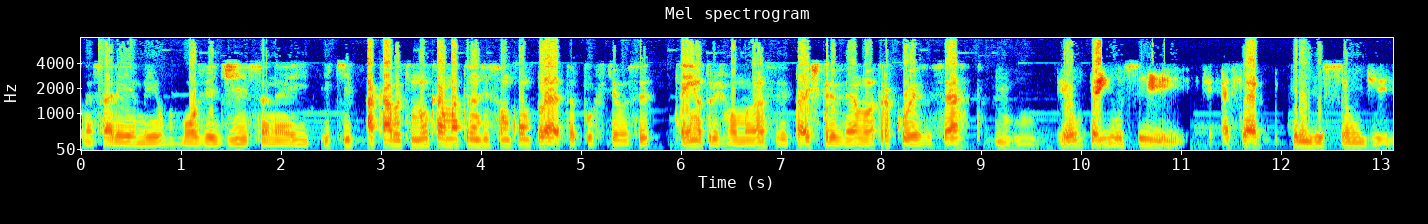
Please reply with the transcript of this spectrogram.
nessa areia meio movediça, né? E, e que acaba que nunca é uma transição completa, porque você tem outros romances e está escrevendo outra coisa, certo? Uhum. Eu tenho esse, essa transição de,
